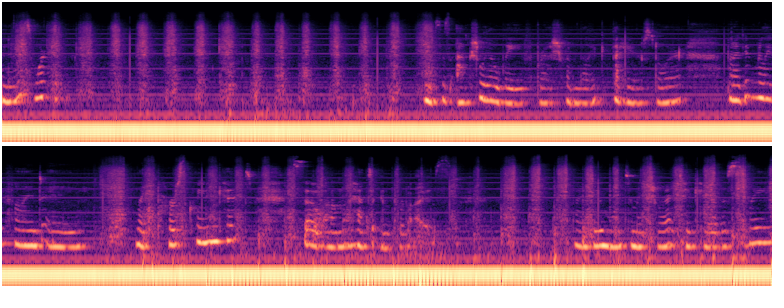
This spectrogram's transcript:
And it is working. This is actually a wave brush from like the hair store, but I didn't really find a like purse cleaning kit, so um, I had to improvise. I do want to make sure I take care of this sleeve.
